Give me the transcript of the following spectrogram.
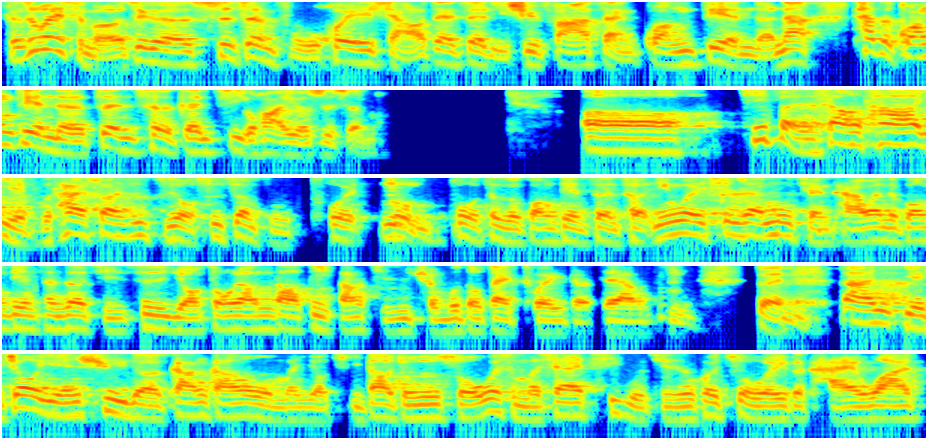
可是为什么这个市政府会想要在这里去发展光电呢？那它的光电的政策跟计划又是什么？呃，基本上它也不太算是只有市政府推做做这个光电政策，因为现在目前台湾的光电政策其实是由中央到地方其实全部都在推的这样子。对，但也就延续的刚刚我们有提到，就是说为什么现在七股其实会作为一个台湾。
